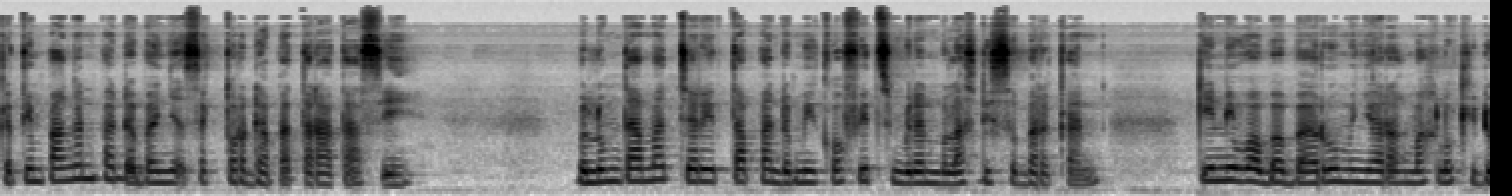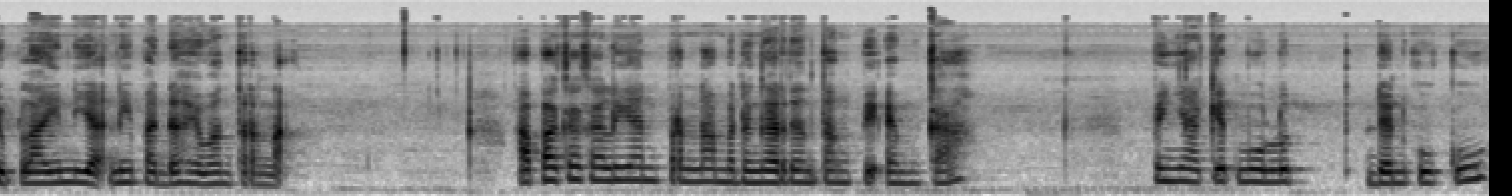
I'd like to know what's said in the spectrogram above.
ketimpangan pada banyak sektor dapat teratasi. Belum tamat cerita pandemi COVID-19 disebarkan, Kini wabah baru menyerang makhluk hidup lain yakni pada hewan ternak. Apakah kalian pernah mendengar tentang PMK? Penyakit mulut dan kuku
